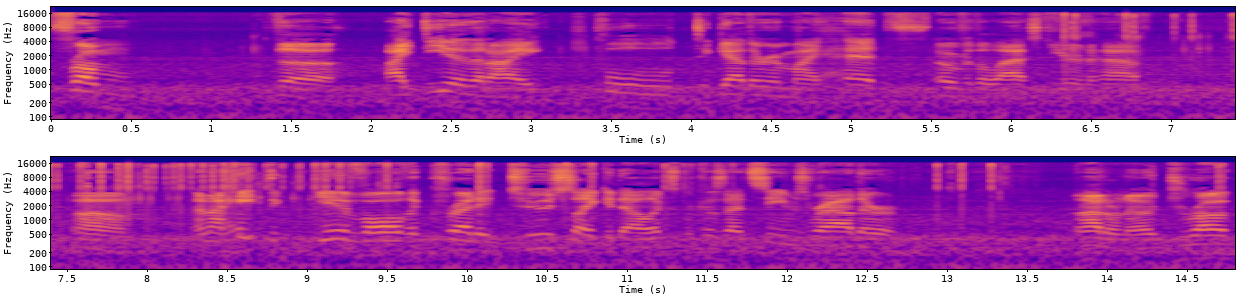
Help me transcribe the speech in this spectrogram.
from the idea that I pulled together in my head over the last year and a half. Um, and I hate to give all the credit to psychedelics because that seems rather, I don't know, drug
